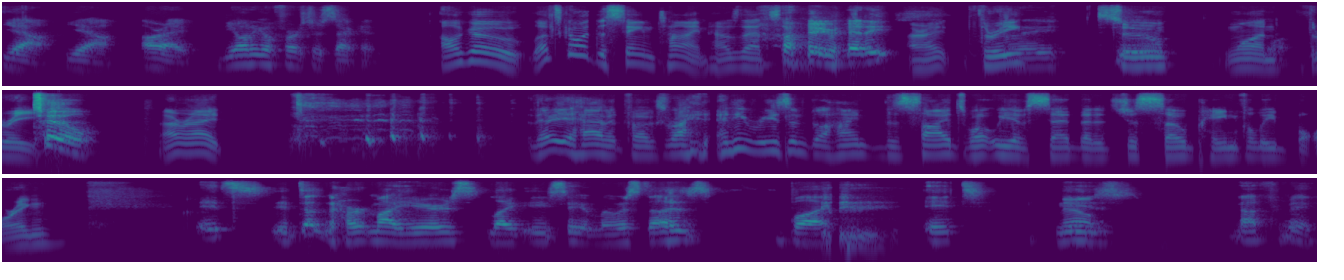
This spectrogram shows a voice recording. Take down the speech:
yeah, yeah. All right. Do you want to go first or second? I'll go. Let's go at the same time. How's that Are you ready? All right. Three, Three, two, one, three. two. All right. There you have it, folks. Right. Any reason behind besides what we have said that it's just so painfully boring? it's it doesn't hurt my ears like East St. Louis does, but it Now, is not for me.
